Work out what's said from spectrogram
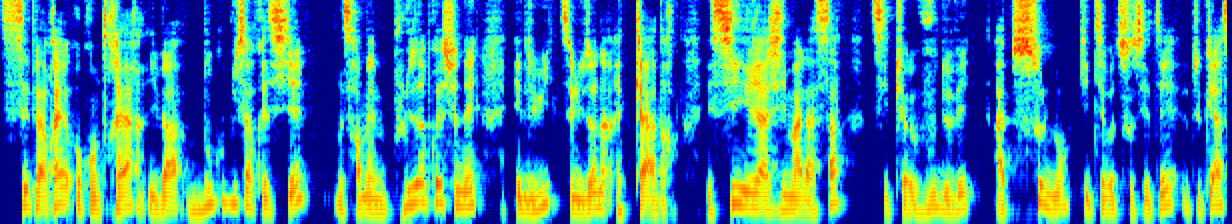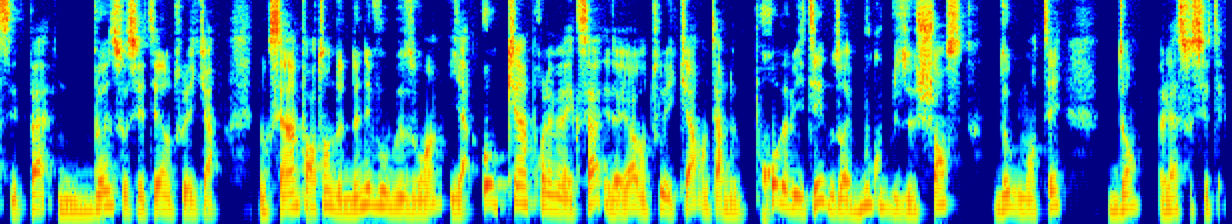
C'est pas vrai. Au contraire, il va beaucoup plus apprécier. Il sera même plus impressionné et lui ça lui donne un cadre. Et s'il réagit mal à ça, c'est que vous devez absolument quitter votre société. En tout cas, c'est pas une bonne société dans tous les cas. Donc c'est important de donner vos besoins. Il n'y a aucun problème avec ça. Et d'ailleurs dans tous les cas, en termes de probabilité, vous aurez beaucoup plus de chances d'augmenter dans la société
